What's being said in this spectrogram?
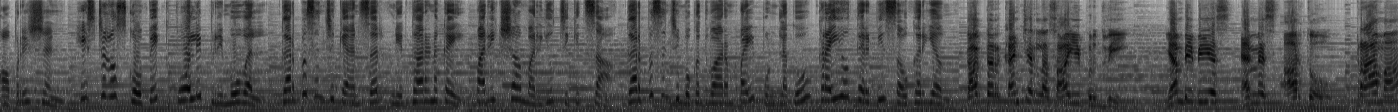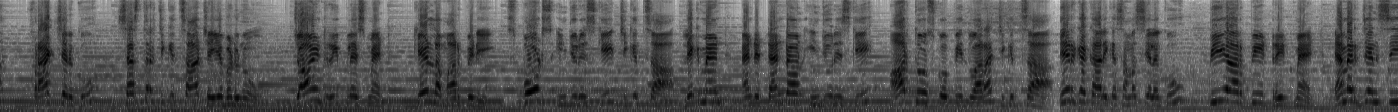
ఆపరేషన్. Hysteroscopic polyp removal. గర్భసంచి క్యాన్సర్ నిర్ధారణకై పరీక్ష మరియు చికిత్స. గర్భసంచి ముఖద్వారంపై పుండ్లకు క్రయోథెరపీ సౌకర్యం. Doctor Kancharla Sai Prithvi MBBS MS ortho trauma ఫ్రాక్చర్కు శస్త్రచికిత్స చేయబడును. జాయింట్ రీప్లేస్మెంట్ కేళ్ళ మార్పిడి స్పోర్ట్స్ ఇంజురీస్కి చికిత్స లిగమెంట్ అండ్ టెండాన్ ఇంజురీస్కి ఆర్థోస్కోపీ ద్వారా చికిత్స దీర్ఘకాలిక సమస్యలకు PRP treatment emergency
